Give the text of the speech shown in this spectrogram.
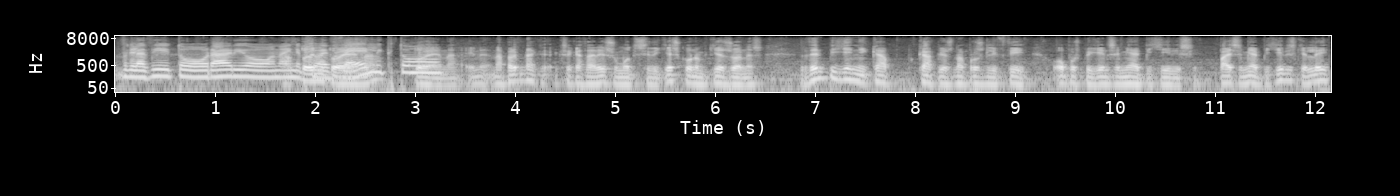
Δηλαδή το ωράριο να είναι πιο ευέλικτο. Το ένα, είναι να πρέπει να ξεκαθαρίσουμε ότι στις ειδικές οικονομικές ζώνες δεν πηγαίνει κάπου κάποιος να προσληφθεί όπως πηγαίνει σε μια επιχείρηση. Πάει σε μια επιχείρηση και λέει,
